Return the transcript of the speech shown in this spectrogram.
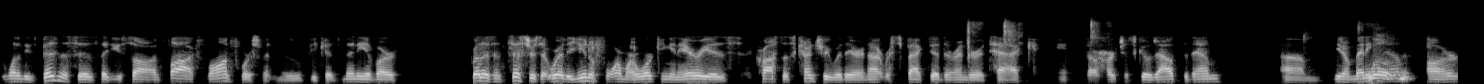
one of these businesses that you saw on Fox, Law Enforcement Move, because many of our brothers and sisters that wear the uniform are working in areas across this country where they are not respected, they're under attack, and our heart just goes out to them. Um, you know, many well, of them are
